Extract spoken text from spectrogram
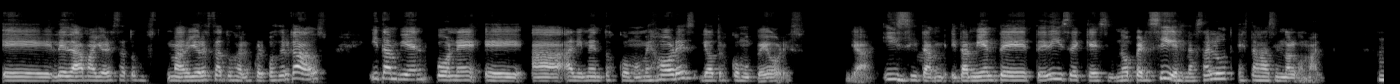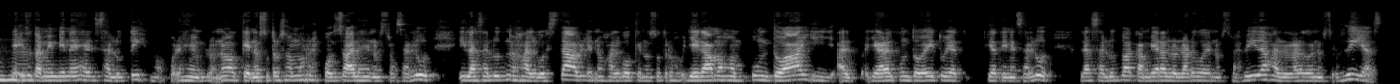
eh, le da mayor estatus mayor estatus a los cuerpos delgados y también pone eh, a alimentos como mejores y a otros como peores. ¿ya? Y, si y también te, te dice que si no persigues la salud, estás haciendo algo mal. Eso también viene desde el salutismo, por ejemplo, ¿no? Que nosotros somos responsables de nuestra salud y la salud no es algo estable, no es algo que nosotros llegamos a un punto A y al llegar al punto B tú ya, ya tienes salud. La salud va a cambiar a lo largo de nuestras vidas, a lo largo de nuestros días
